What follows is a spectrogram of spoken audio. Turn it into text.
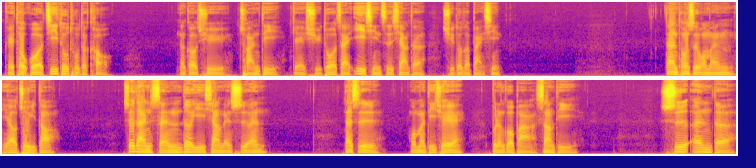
可以透过基督徒的口，能够去传递给许多在疫情之下的许多的百姓。但同时，我们也要注意到，虽然神乐意向人施恩，但是我们的确不能够把上帝施恩的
